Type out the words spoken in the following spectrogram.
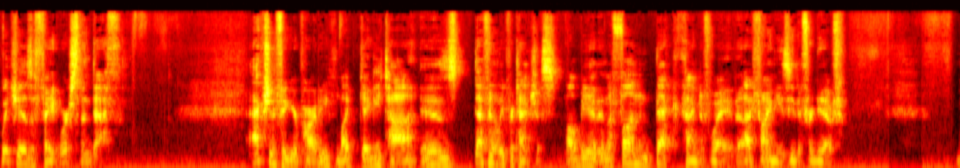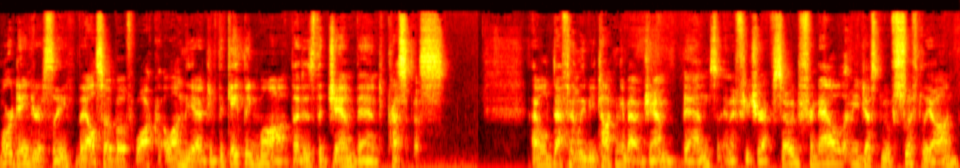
which is a fate worse than death. Action Figure Party, like Geggy Tah, is definitely pretentious, albeit in a fun Beck kind of way that I find easy to forgive. More dangerously, they also both walk along the edge of the gaping maw that is the jam band precipice. I will definitely be talking about jam bands in a future episode. For now, let me just move swiftly on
